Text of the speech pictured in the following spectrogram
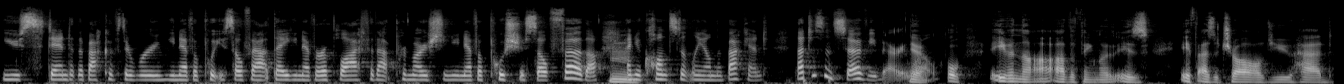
you stand at the back of the room, you never put yourself out there, you never apply for that promotion, you never push yourself further, mm. and you're constantly on the back end. That doesn't serve you very yeah. well. Or even the other thing is if as a child you had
